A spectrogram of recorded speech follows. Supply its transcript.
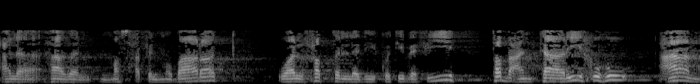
على هذا المصحف المبارك والخط الذي كتب فيه. طبعا تاريخه عام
